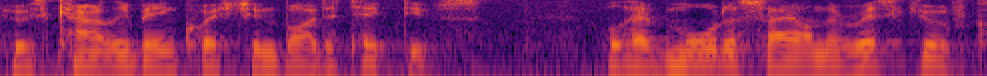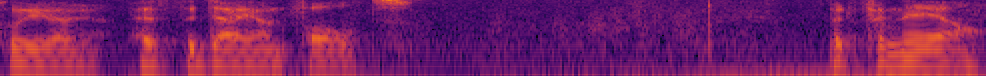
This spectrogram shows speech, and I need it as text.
who is currently being questioned by detectives. We'll have more to say on the rescue of Cleo as the day unfolds. But for now,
